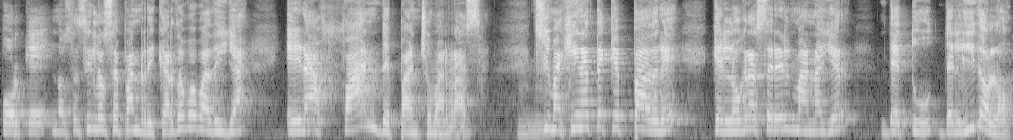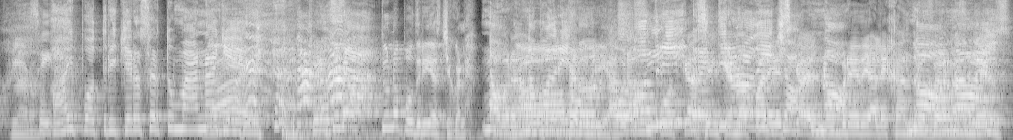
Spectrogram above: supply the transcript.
porque no sé si lo sepan, Ricardo Bobadilla era fan de Pancho Barraza. Entonces, imagínate qué padre que logra ser el manager de tu, del ídolo. Claro. Sí. Ay, Potri, quiero ser tu manager. Pero tú no, tú no podrías, Chicola. No, Habrá- no podría. podrías. Habrá un Potri, podcast en que no aparezca dicho. el No. nombre de Alejandro No, no Fernández.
